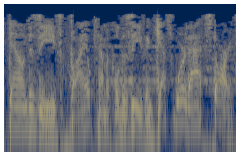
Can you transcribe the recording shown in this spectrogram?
breakdown disease, biochemical disease. And guess where that starts?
